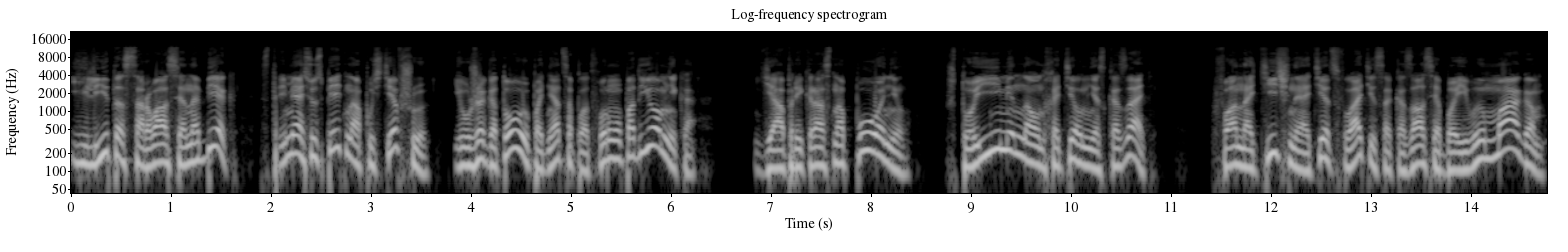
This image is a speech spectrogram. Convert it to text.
и Лита сорвался на бег, стремясь успеть на опустевшую и уже готовую подняться платформу подъемника. Я прекрасно понял, что именно он хотел мне сказать. Фанатичный отец Флатис оказался боевым магом,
